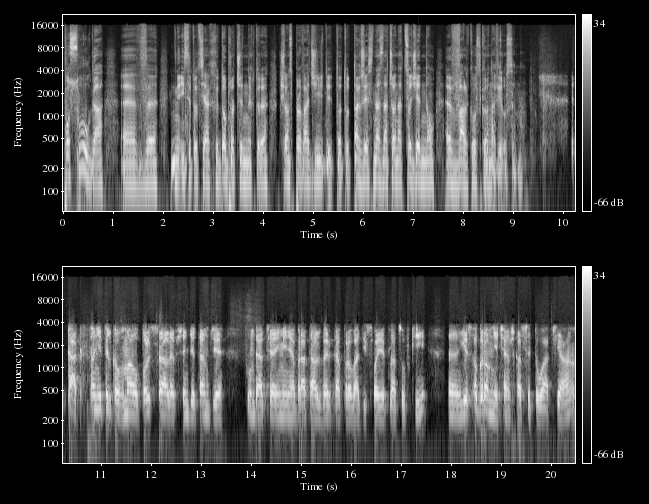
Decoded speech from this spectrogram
posługa e, w instytucjach dobroczynnych, które ksiądz prowadzi, to, to także jest naznaczona codzienną walką z koronawirusem. Tak, to nie tylko w Małopolsce, ale wszędzie tam, gdzie Fundacja imienia brata Alberta prowadzi swoje placówki. E, jest ogromnie ciężka sytuacja.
